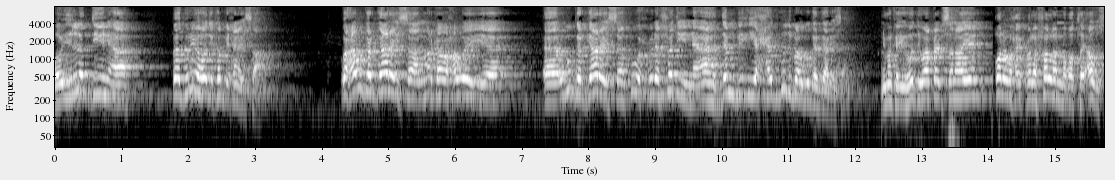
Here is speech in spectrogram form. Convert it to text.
Oo idinla diin ah baa guryahoodii ka bixinaysaan waxaa u gargaaraysaan marka waxa weeye ugu gargaaraysaan kuwa xulafadiinna ah dembi iyo xadgudub baa ugu gargaaraysaan. Nimanka yahuuddii waa qaybsanaayeen qole waxay xulafo la noqotay aws.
